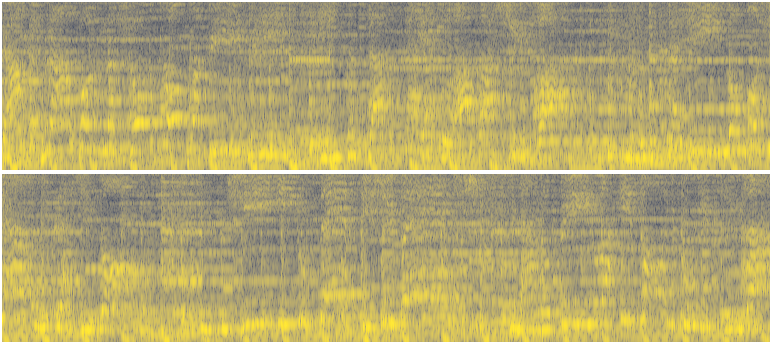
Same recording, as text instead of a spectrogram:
там, де прапор на і козацька слава жива. Україно, моя Україно, ти душі народила і доньку, і сина,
